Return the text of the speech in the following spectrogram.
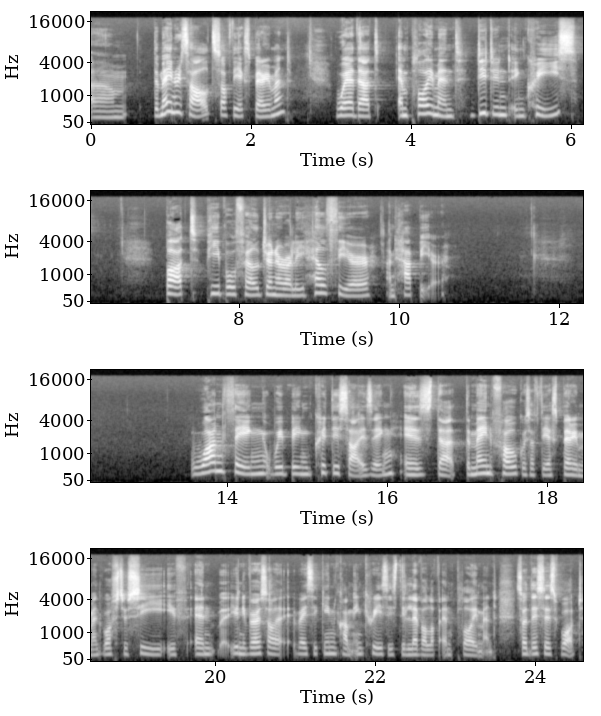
Um, the main results of the experiment were that employment didn't increase, but people felt generally healthier and happier. One thing we've been criticizing is that the main focus of the experiment was to see if universal basic income increases the level of employment. So this is what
